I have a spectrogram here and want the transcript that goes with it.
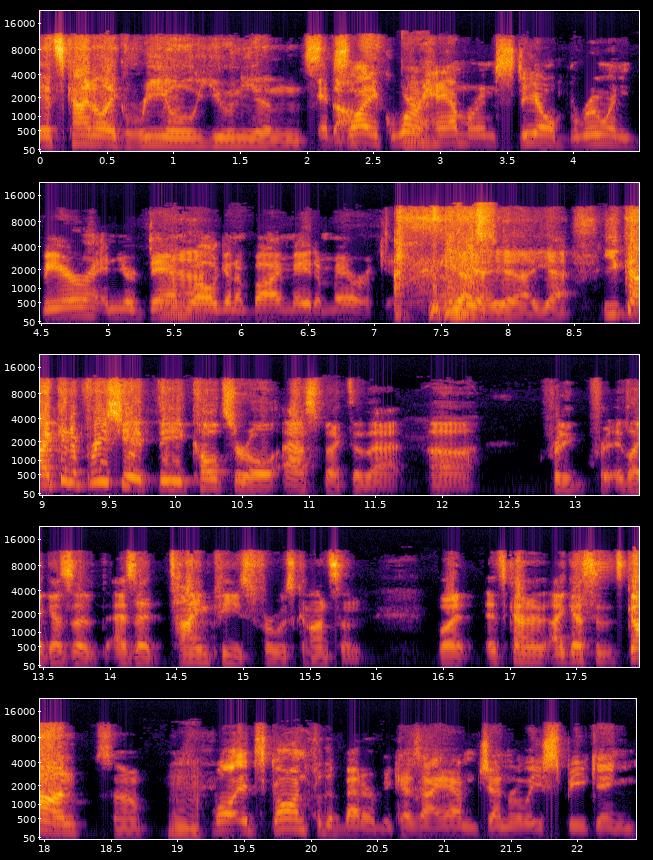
it's kind of like real union stuff. It's like we're Yeah. hammering steel, brewing beer, and you're damn Yeah. well gonna buy made American. Yes. yeah, yeah, yeah. You, I can appreciate the cultural aspect of that. Uh, pretty, pretty like as a as a timepiece for Wisconsin, but it's kind of I guess it's gone. So Well, it's gone for the better because I am generally speaking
